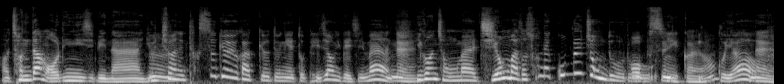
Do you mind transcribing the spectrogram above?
어, 전담 어린이집이나 유치원의 음. 특수교육학교 등에 또 배정이 되지만 네. 이건 정말 지역마다 손에 꼽을 정도로 없으니까요. 있고요. 네.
